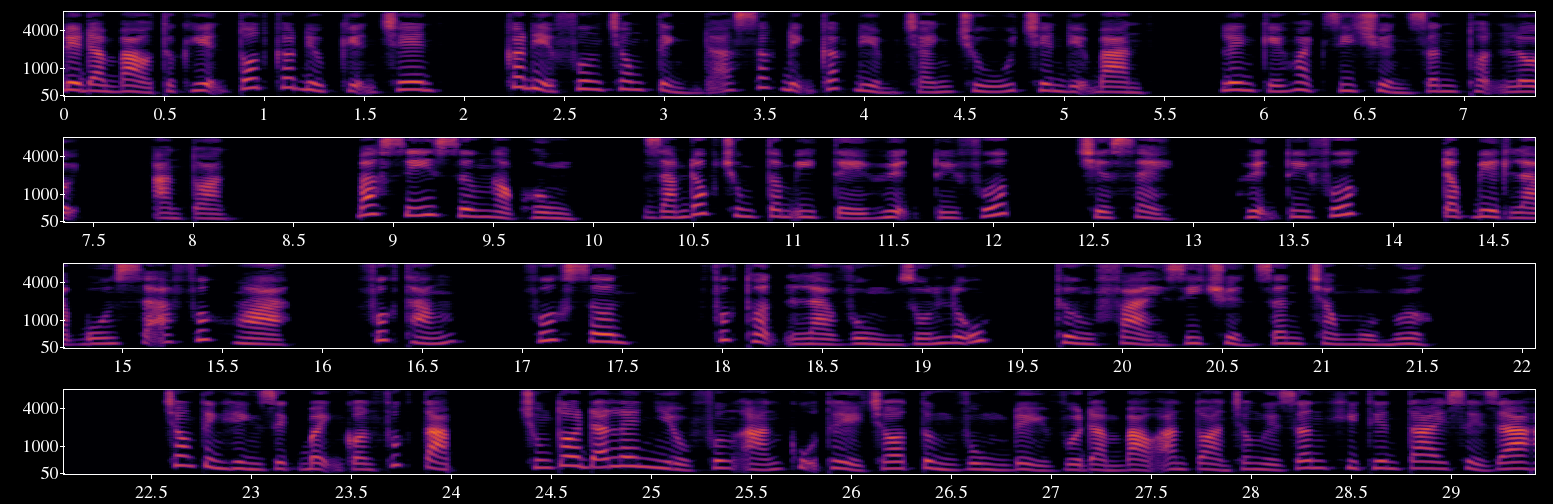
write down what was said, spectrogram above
Để đảm bảo thực hiện tốt các điều kiện trên, các địa phương trong tỉnh đã xác định các điểm tránh trú trên địa bàn, lên kế hoạch di chuyển dân thuận lợi, an toàn. Bác sĩ Dương Ngọc Hùng, Giám đốc Trung tâm Y tế huyện Tuy Phước, chia sẻ, huyện Tuy Phước, đặc biệt là bốn xã Phước Hòa, Phước Thắng, Phước Sơn, Phước Thuận là vùng rốn lũ, thường phải di chuyển dân trong mùa mưa. Trong tình hình dịch bệnh còn phức tạp, chúng tôi đã lên nhiều phương án cụ thể cho từng vùng để vừa đảm bảo an toàn cho người dân khi thiên tai xảy ra,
